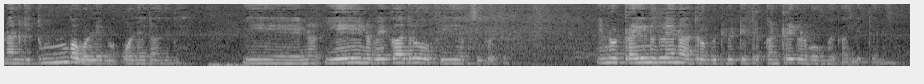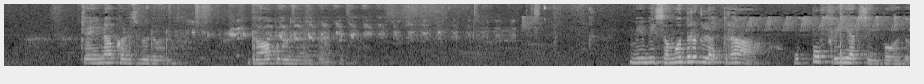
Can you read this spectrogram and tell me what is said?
ನನಗೆ ತುಂಬ ಒಳ್ಳೆ ಒಳ್ಳೆಯದಾಗಿದೆ ಏನು ಏನು ಬೇಕಾದರೂ ಫ್ರೀಯಾಗಿ ಸಿಗುತ್ತೆ. ಇನ್ನು ಟ್ರೈನ್ಗಳೇನಾದರೂ ಬಿಟ್ಬಿಟ್ಟಿದ್ರೆ ಕಂಟ್ರಿಗಳಿಗೆ ಹೋಗ್ಬೇಕಾಗಿತ್ತು ನೀನು ಚೈನಾ ಕಳಿಸ್ಬಿಡೋರು. ಡ್ರಾಪ್ಗಳ ಮೇಲೆ ಡ್ರಾಪ್ಗಳು? ಮೇ ಬಿ ಸಮುದ್ರಗಳ ಹತ್ರ ಉಪ್ಪು ಫ್ರೀಯಾಗಿ ಸಿಗ್ಬೋದು.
